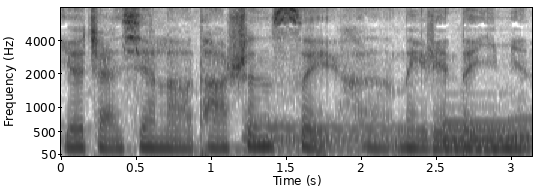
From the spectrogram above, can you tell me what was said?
也展现了他深邃和内敛的一面。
